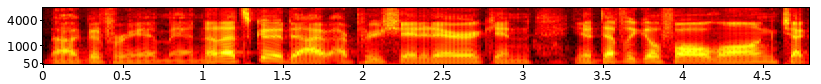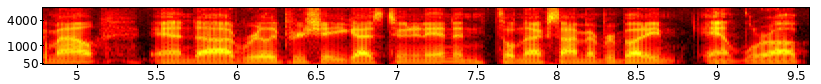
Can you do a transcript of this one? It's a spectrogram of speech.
no, good for him, man. No, that's good. I, I appreciate it, Eric, and you know, definitely go follow along, check him out, and uh, really appreciate you guys tuning in. Until next time, everybody, antler up.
